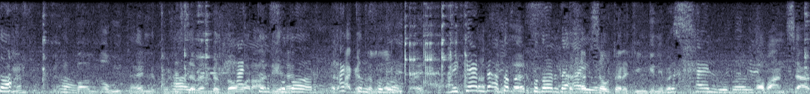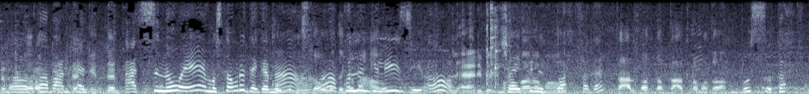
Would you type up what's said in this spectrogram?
تحفة. بقى آه. الغويطه هي اللي كل آه، الزبائن بتدور عليها. الخضار، الحاجات. الغويطه اهي بكام بقى طبق الخضار ده؟ أيوة. 35 جنيه بس. حلو برضه. طبعا سعر محترم طبعا جدا حلو. جدا. على أساس إن هو إيه مستورد يا جماعة. مستورد آه كله. إنجليزي. آه. القارب شايفين المحترم أهو. التحفة ده؟ بتاع البطة بتاعت رمضان. بصوا تحفة.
